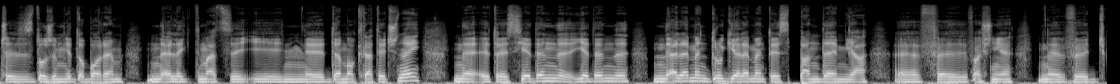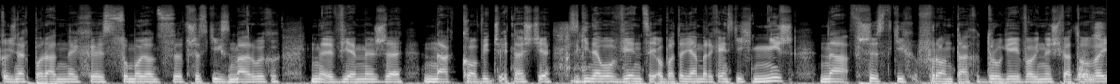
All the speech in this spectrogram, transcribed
czy z dużym niedoborem legitymacji demokratycznej. To jest jeden, jeden element. Drugi element to jest pandemia e, w, właśnie w godzinach porannych, sumując wszystkich zmarłych, wiemy, że na COVID-19 zginęło więcej obywateli amerykańskich niż na wszystkich frontach II wojny światowej.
